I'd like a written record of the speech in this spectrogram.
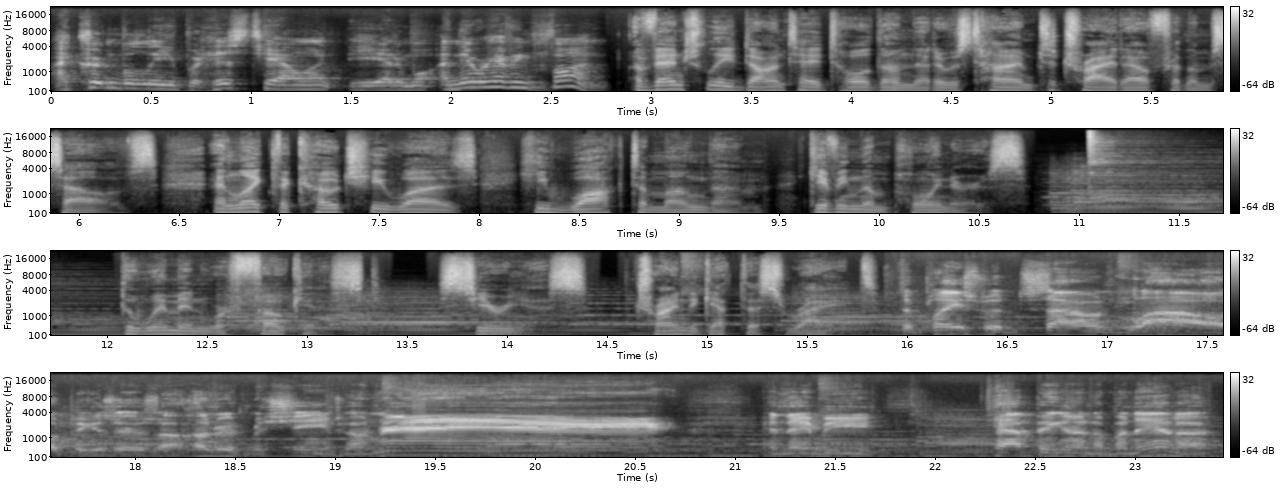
I couldn't believe, but his talent, he had them all, and they were having fun. Eventually, Dante told them that it was time to try it out for themselves. And like the coach he was, he walked among them, giving them pointers. The women were focused, serious, trying to get this right. The place would sound loud because there's a hundred machines going, and they'd be tapping on a banana,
